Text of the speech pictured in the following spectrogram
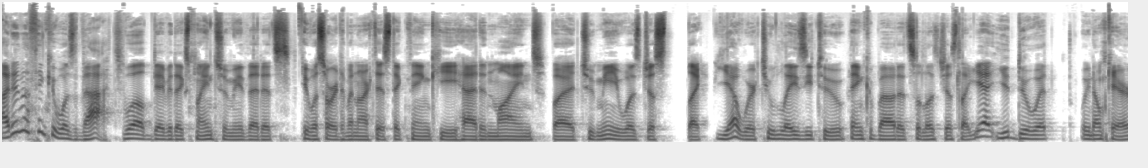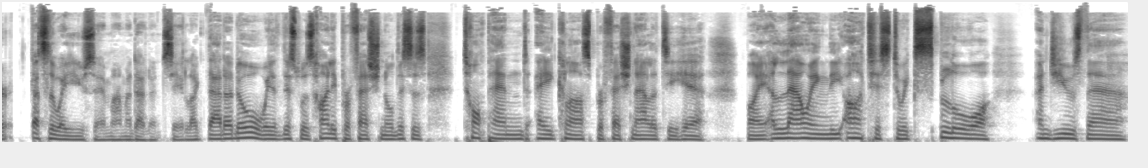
I didn't think it was that. Well, David explained to me that it's it was sort of an artistic thing he had in mind, but to me it was just like, yeah, we're too lazy to think about it, so let's just like, yeah, you do it. We don't care. That's the way you say it, Mohammed. I don't see it like that at all. We- This was highly professional. This is top end A class professionality here by allowing the artist to explore and use their I hope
